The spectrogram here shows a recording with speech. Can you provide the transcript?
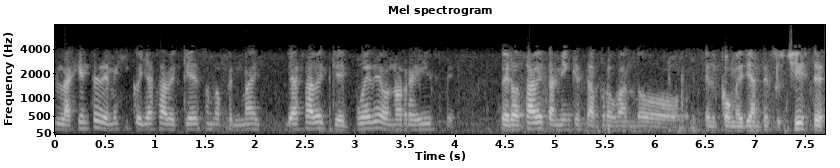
la gente de México ya sabe qué es un open mic, ya sabe que puede o no reírse, pero sabe también que está probando el comediante sus chistes.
